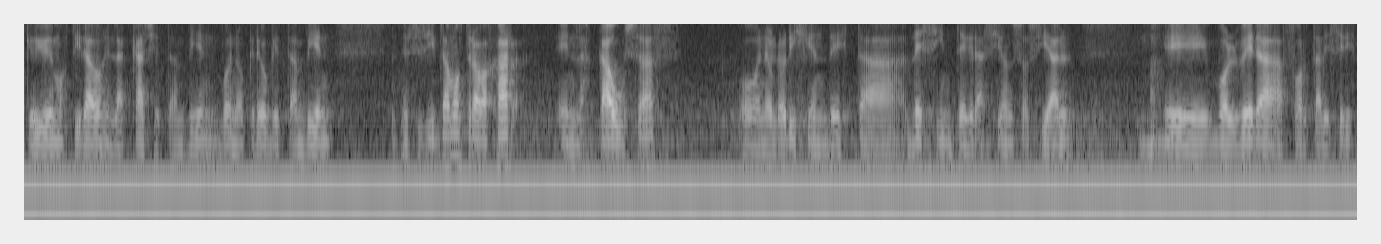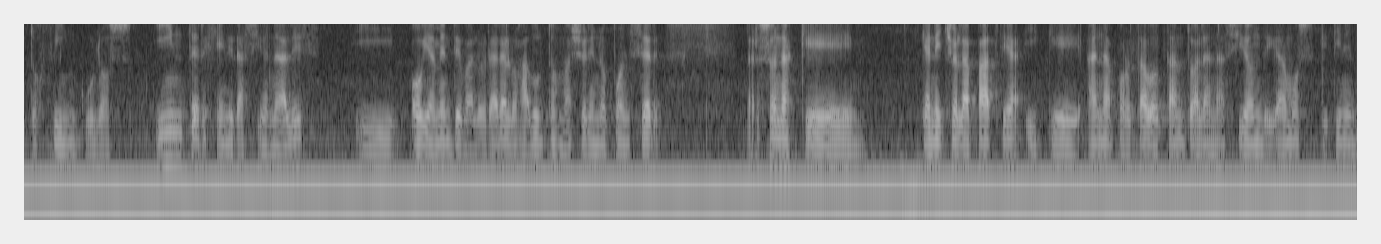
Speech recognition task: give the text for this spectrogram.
que vivimos tirados en la calle también, bueno, creo que también necesitamos trabajar en las causas o en el origen de esta desintegración social, eh, volver a fortalecer estos vínculos intergeneracionales y obviamente valorar a los adultos mayores no pueden ser personas que, que han hecho la patria y que han aportado tanto a la nación, digamos, que tienen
